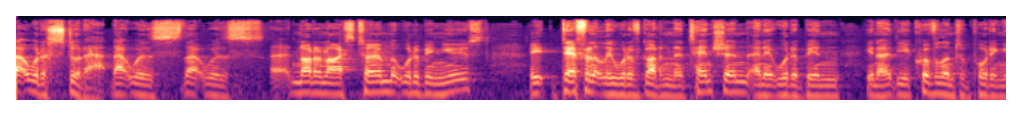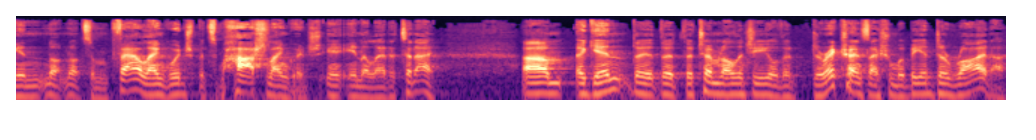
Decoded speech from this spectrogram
that would have stood out. That was, that was uh, not a nice term that would have been used. It definitely would have gotten attention, and it would have been, you know, the equivalent of putting in not, not some foul language, but some harsh language in, in a letter today. Um, again, the, the, the terminology or the direct translation would be a derider.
